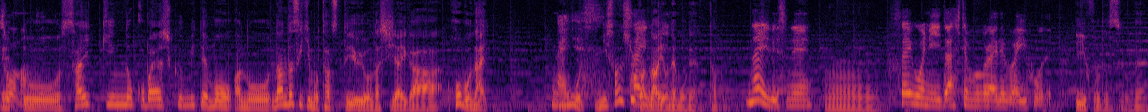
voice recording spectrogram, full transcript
えっと、最近の小林君見てもあの何打席も立つっていうような試合がほぼない。ないです。もう23週間ないよねもうね多ないですね。分うん。最後に出してもらえればいい方で。いい方ですよね。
